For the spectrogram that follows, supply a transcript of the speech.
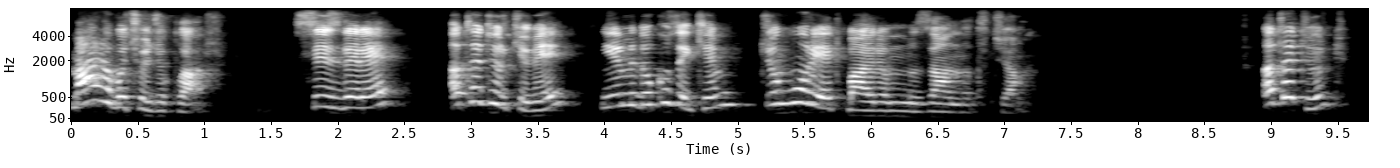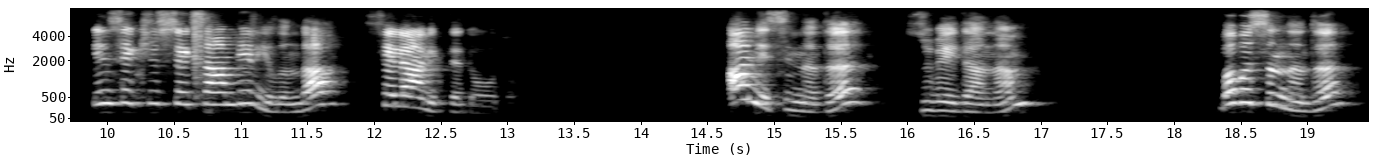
Merhaba çocuklar. Sizlere Atatürk'ü ve 29 Ekim Cumhuriyet Bayramımızı anlatacağım. Atatürk 1881 yılında Selanik'te doğdu. Annesinin adı Zübeyde Hanım, babasının adı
